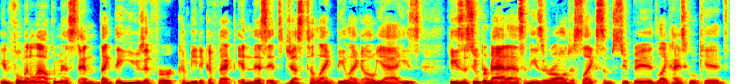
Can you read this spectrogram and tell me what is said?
in Full Metal Alchemist, and like they use it for comedic effect, in this it's just to like be like, oh yeah, he's he's a super badass, and these are all just like some stupid like high school kids.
